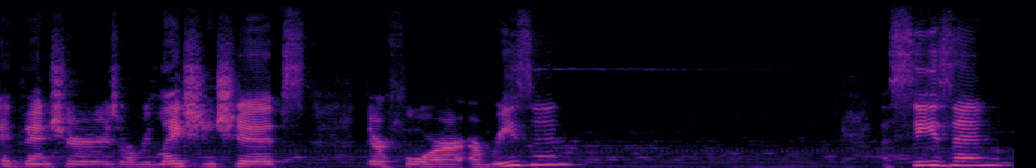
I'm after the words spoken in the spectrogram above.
adventures or relationships, they're for a reason, a season,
